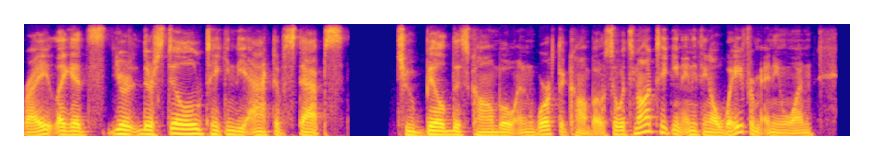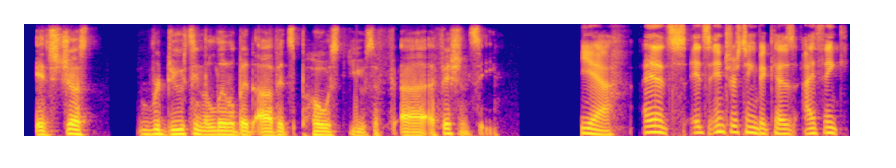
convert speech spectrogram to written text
right? Like it's you're they're still taking the active steps to build this combo and work the combo. So it's not taking anything away from anyone. It's just reducing a little bit of its post use of, uh, efficiency. Yeah, and it's it's interesting because I think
